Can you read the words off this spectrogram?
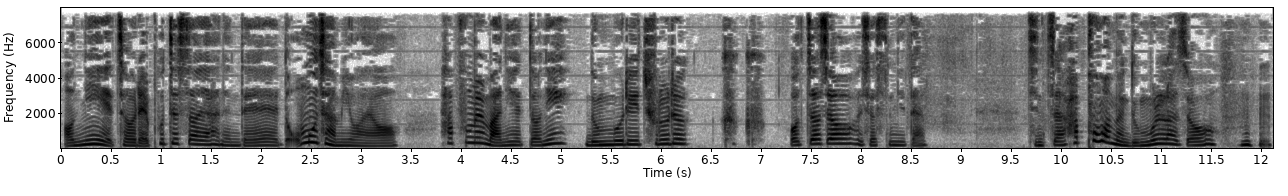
언니, 저 레포트 써야 하는데 너무 잠이 와요. 하품을 많이 했더니 눈물이 주르륵, 크크, 어쩌죠? 하셨습니다. 진짜 하품하면 눈물 나죠.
